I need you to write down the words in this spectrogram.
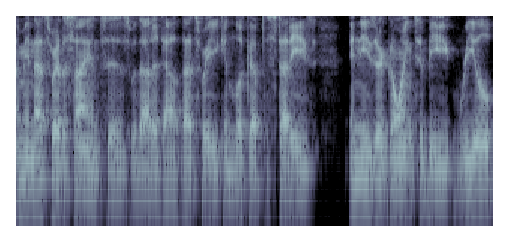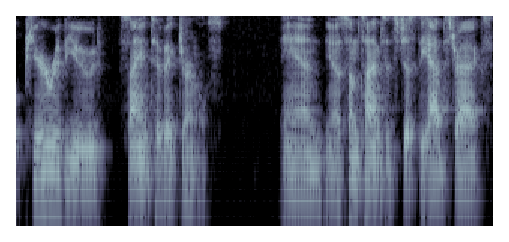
I mean that's where the science is without a doubt. That's where you can look up the studies and these are going to be real peer-reviewed scientific journals. And you know, sometimes it's just the abstracts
